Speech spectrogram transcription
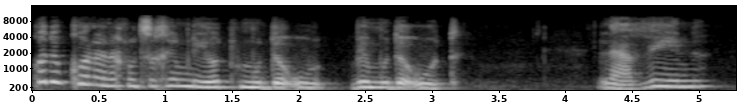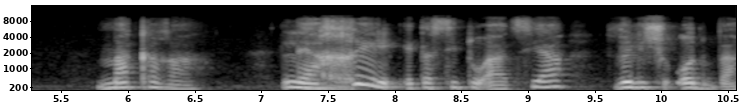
קודם כל אנחנו צריכים להיות מודעות, במודעות, להבין מה קרה, להכיל את הסיטואציה ולשהות בה.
